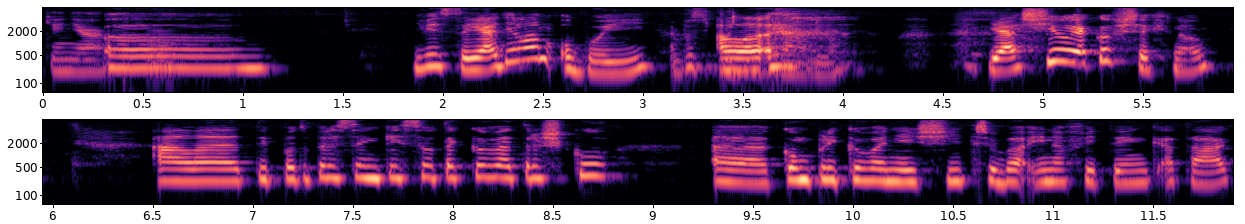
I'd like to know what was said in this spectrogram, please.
tě nějak... Uh, víš se, já dělám obojí, nebo ale já šiju jako všechno, ale ty podprsenky jsou takové trošku komplikovanější, třeba i na fitting a tak,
